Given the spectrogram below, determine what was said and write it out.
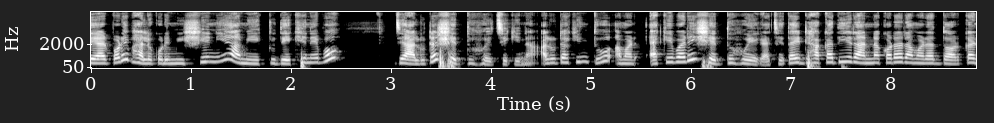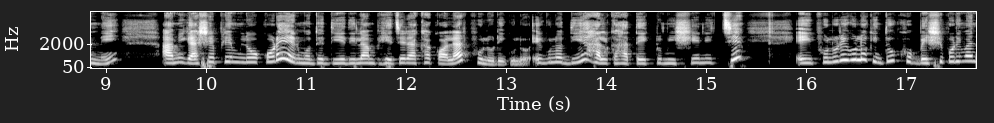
দেওয়ার পরে ভালো করে মিশিয়ে নিয়ে আমি একটু দেখে নেব যে আলুটা সেদ্ধ হয়েছে কিনা। আলুটা কিন্তু আমার একেবারেই সেদ্ধ হয়ে গেছে, তাই ঢাকা দিয়ে রান্না করার আমার আর দরকার নেই। আমি গ্যাসের ফ্লেম লো করে এর মধ্যে দিয়ে দিলাম ভেজে রাখা কলার ফুলুরিগুলো। এগুলো দিয়ে হালকা হাতে একটু মিশিয়ে নিচ্ছি। এই ফুলুরিগুলো কিন্তু খুব বেশি পরিমাণ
